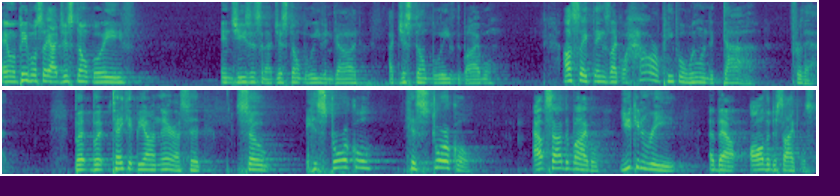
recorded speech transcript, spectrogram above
And when people say, I just don't believe in Jesus and I just don't believe in God, I just don't believe the Bible, I'll say things like, Well, how are people willing to die for that? But, but take it beyond there. I said, So, historical, historical, outside the Bible, you can read about all the disciples.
